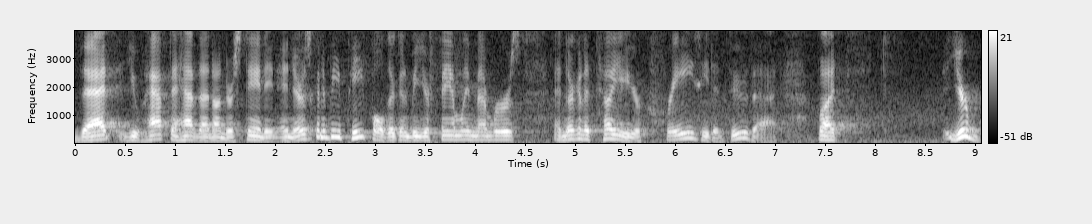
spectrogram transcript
that you have to have that understanding. And there's going to be people, they're going to be your family members, and they're going to tell you you're crazy to do that. But you're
